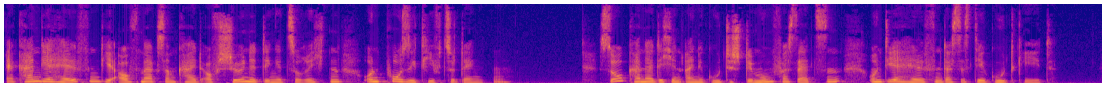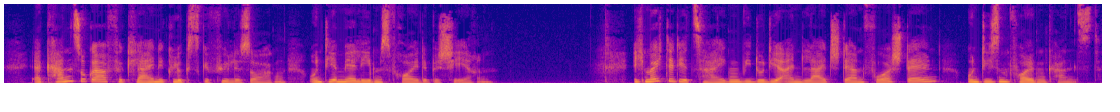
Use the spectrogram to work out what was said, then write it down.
Er kann dir helfen, die Aufmerksamkeit auf schöne Dinge zu richten und positiv zu denken. So kann er dich in eine gute Stimmung versetzen und dir helfen, dass es dir gut geht. Er kann sogar für kleine Glücksgefühle sorgen und dir mehr Lebensfreude bescheren. Ich möchte dir zeigen, wie du dir einen Leitstern vorstellen und diesem folgen kannst.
